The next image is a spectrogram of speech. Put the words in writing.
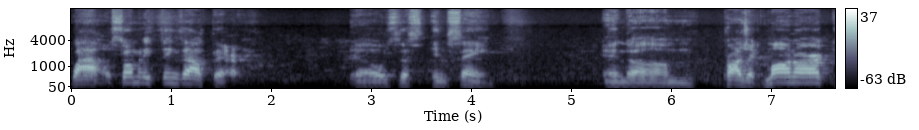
wow, so many things out there. You know, it's just insane. And um, Project Monarch,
